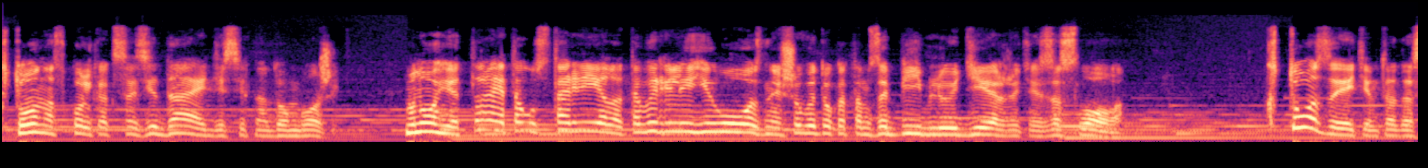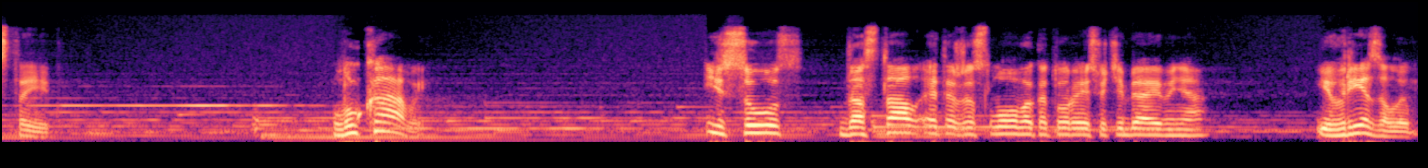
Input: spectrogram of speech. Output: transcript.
Кто насколько созидает действительно Дом Божий. Многие, да, это устарело, да вы религиозные, что вы только там за Библию держитесь, за Слово. Кто за этим тогда стоит? Лукавый. Иисус достал это же Слово, которое есть у тебя и меня, и врезал им.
